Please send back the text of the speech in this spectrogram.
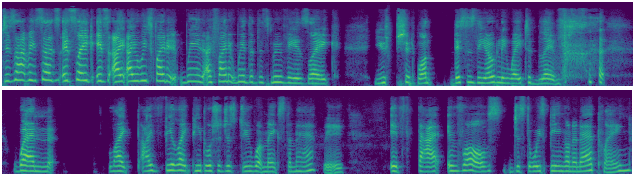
does that make sense it's like it's i i always find it weird i find it weird that this movie is like you should want this is the only way to live when like i feel like people should just do what makes them happy if that involves just always being on an airplane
